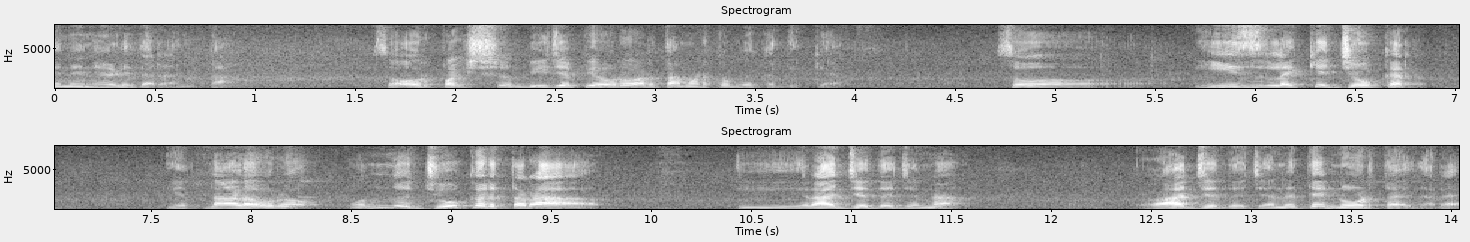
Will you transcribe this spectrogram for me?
ಏನೇನು ಹೇಳಿದ್ದಾರೆ ಅಂತ. ಸೊ ಅವ್ರ ಪಕ್ಷ ಬಿ ಜೆ ಪಿ ಅವರು ಅರ್ಥ ಮಾಡ್ಕೋಬೇಕು ಅದಕ್ಕೆ. So is like a joker Yatnal ಅವರು ಒಂದು ಜೋಕರ್ ಥರ ಈ ರಾಜ್ಯದ ಜನ ರಾಜ್ಯದ ಜನತೆ ನೋಡ್ತಾ ಇದ್ದಾರೆ.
